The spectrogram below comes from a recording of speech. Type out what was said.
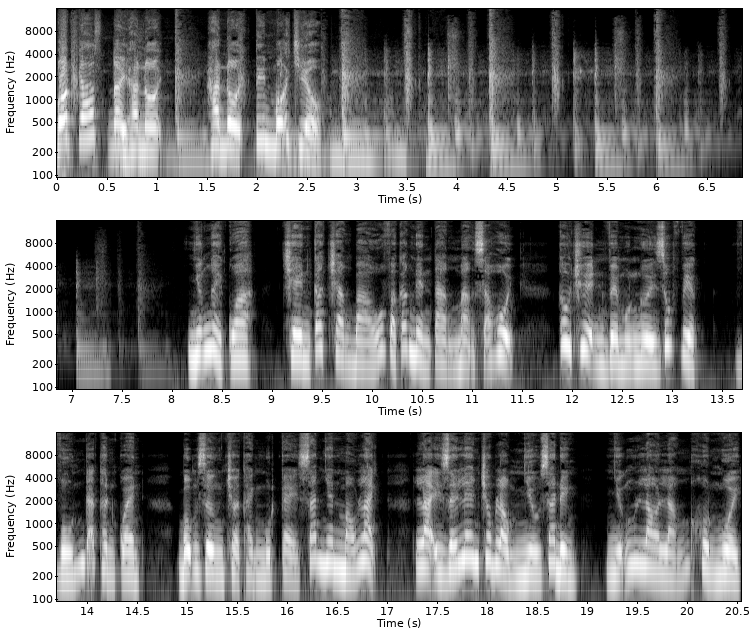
Podcast đầy Hà Nội, Hà Nội tin mỗi chiều. Những ngày qua, trên các trang báo và các nền tảng mạng xã hội, câu chuyện về một người giúp việc vốn đã thân quen, bỗng dưng trở thành một kẻ sát nhân máu lạnh, lại dấy lên trong lòng nhiều gia đình những lo lắng khôn nguôi.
